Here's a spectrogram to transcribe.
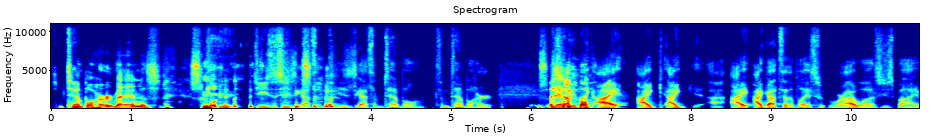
some temple hurt, man. Is, Jesus, he's got some he's got some temple some temple hurt. yeah, dude, like I, I, I, I, I got to the place where I was just by,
